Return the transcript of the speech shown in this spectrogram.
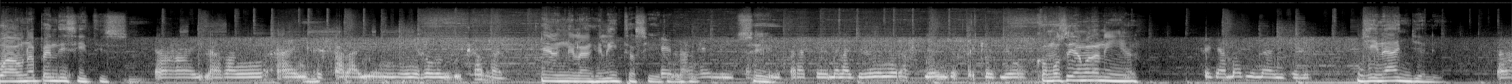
Wow, una apendicitis. ajá, y la van a ingresar ahí en, el Rodríguez Cabral, En el Angelita, sí. en la Angelita, Sí. sí, para que me la lleven en oración, yo sé que Dios ¿Cómo se llama la niña? se llama Dinangeli, Ginangeli. ajá,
